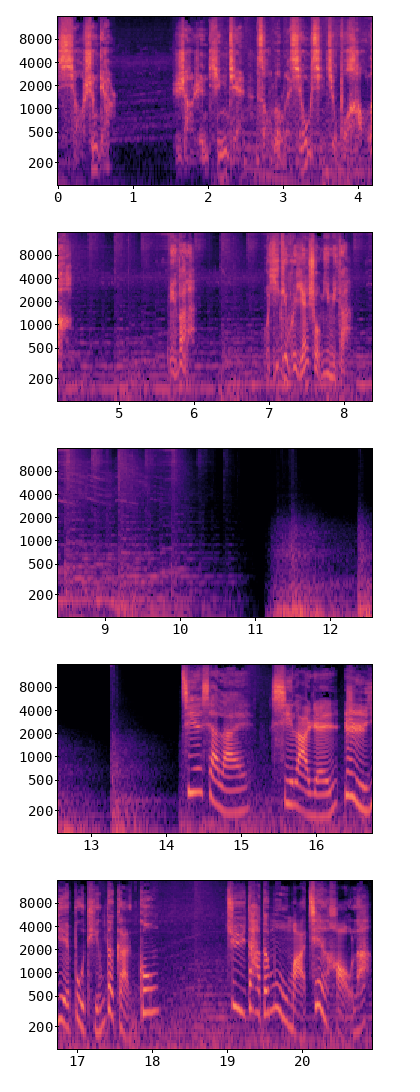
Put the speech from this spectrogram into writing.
小声点儿，让人听见走漏了消息就不好了。明白了，我一定会严守秘密的。接下来，希腊人日夜不停的赶工，巨大的木马建好了，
